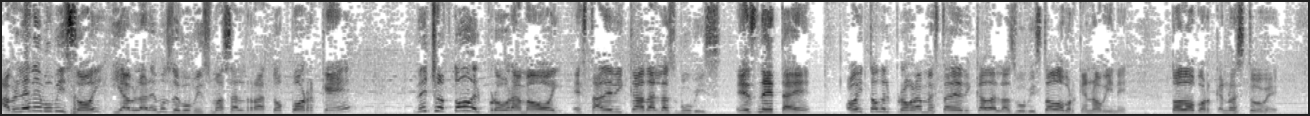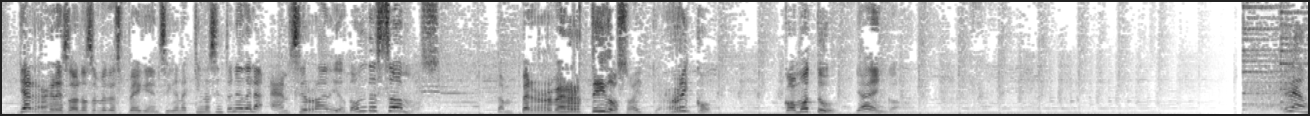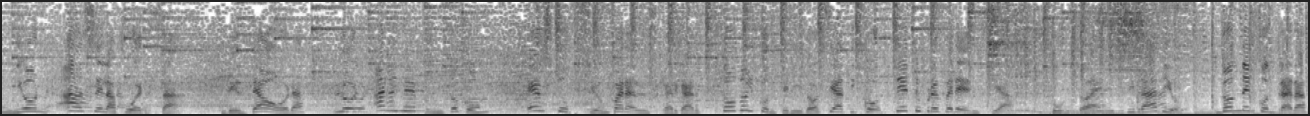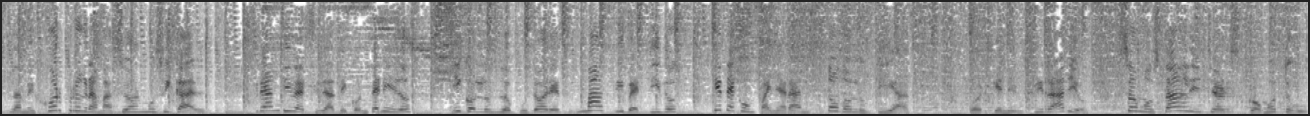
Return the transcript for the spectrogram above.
hablé de boobies hoy y hablaremos de boobies más al rato porque de hecho, todo el programa hoy está dedicado a las boobies. Es neta, ¿eh? Hoy todo el programa está dedicado a las boobies. Todo porque no vine. Todo porque no estuve. Ya regreso, no se me despeguen. Sigan aquí en la sintonía de la MC Radio. ¿Dónde somos? Tan pervertidos. ¡Ay, qué rico! Como tú. Ya vengo. La unión hace la fuerza. Desde ahora, lordanime.com es tu opción para descargar todo el contenido asiático de tu preferencia, junto a MC Radio, donde encontrarás la mejor programación musical, gran diversidad de contenidos y con los locutores más divertidos que te acompañarán todos los días. Porque en MC Radio somos tan como tú.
